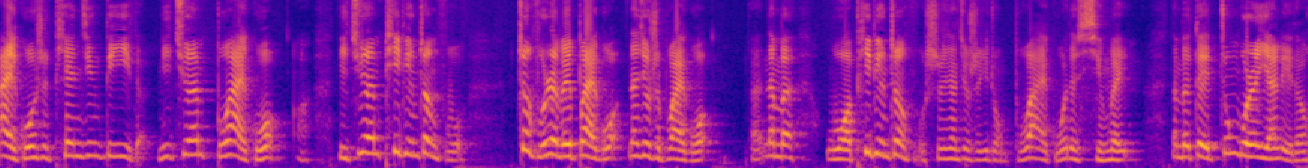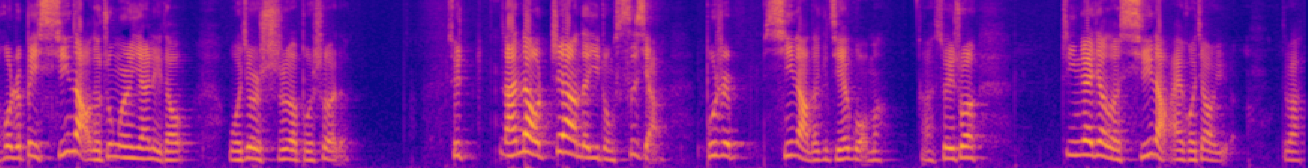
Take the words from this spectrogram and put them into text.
爱国是天经地义的。你居然不爱国啊？你居然批评政府，政府认为不爱国，那就是不爱国啊。那么我批评政府，实际上就是一种不爱国的行为。那么对中国人眼里头，或者被洗脑的中国人眼里头，我就是十恶不赦的。所以，难道这样的一种思想不是洗脑的一个结果吗？啊，所以说这应该叫做洗脑爱国教育，对吧？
